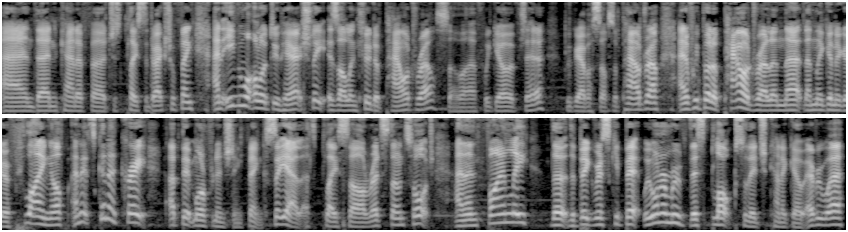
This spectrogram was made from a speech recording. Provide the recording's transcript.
and then kind of uh, just place the directional thing. And even what I'll do here actually is I'll include a powered rail. So uh, if we go over to here, we grab ourselves a powered rail, and if we put a powered rail in there, then they're going to go flying off, and it's going to create a bit more of an interesting thing. So yeah, let's place our redstone torch, and then finally the the big risky bit, we want to remove this block so they just kind of go everywhere,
